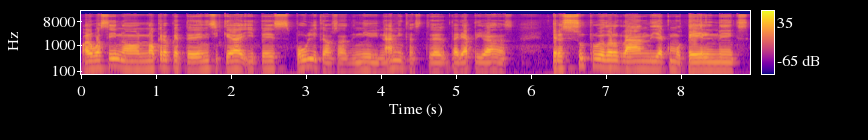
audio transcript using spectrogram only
o algo así, no, no creo que te dé ni siquiera IPs públicas, o sea, ni dinámicas, te daría privadas. Pero si es un proveedor grande, ya como Telmex,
